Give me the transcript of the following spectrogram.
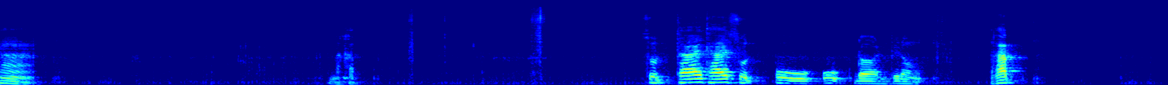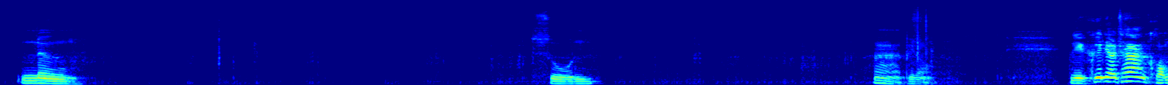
ห้านะครับ สุดท้ายท้ายสุดปู่อุดรพี่น้องนะครับหนึ่งศูนย์ห้าพี่น้อง นี่คือแนวทางของ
